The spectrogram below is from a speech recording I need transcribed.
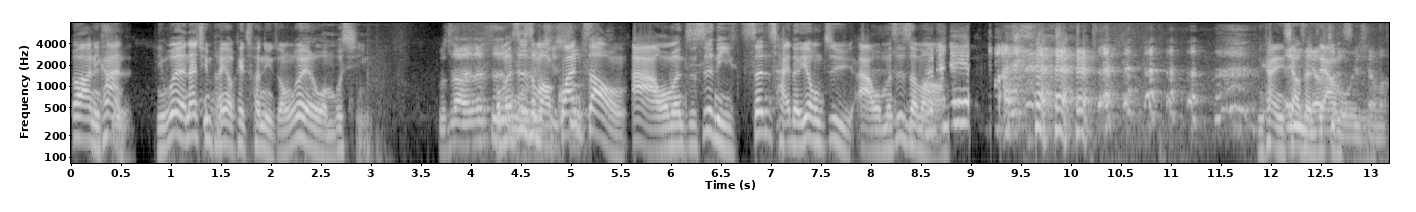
对啊，你看，你为了那群朋友可以穿女装，为了我们不行。不是啊，那是我们是什么去观众啊？我们只是你身材的用具啊？我们是什么？你看你笑成这样哎你救我一下子，吗？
